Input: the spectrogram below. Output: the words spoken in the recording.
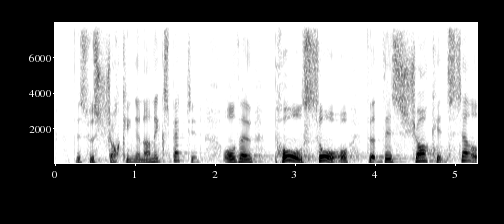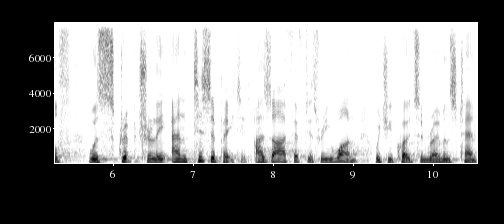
this was shocking and unexpected, although Paul saw that this shock itself was scripturally anticipated. Isaiah 53:1, which he quotes in Romans 10.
